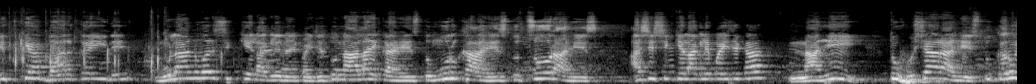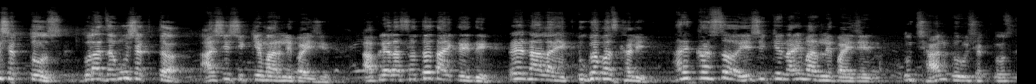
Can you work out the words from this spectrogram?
इतक्या बारकाईने मुलांवर शिक्के लागले नाही पाहिजे. तू नालायक आहेस तू मूर्ख आहेस तू चोर आहेस. असे शिक्के लागले पाहिजे का? नाही. तू हुशार आहेस तू करू शकतोस तुला जमू शकतं. असे शिक्के मारले पाहिजे. आपल्याला सतत ऐकायचे ए नालायक तू ग बस खाली. अरे कसं? हे शिक्के नाही मारले पाहिजे. तू छान करू शकतोस.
